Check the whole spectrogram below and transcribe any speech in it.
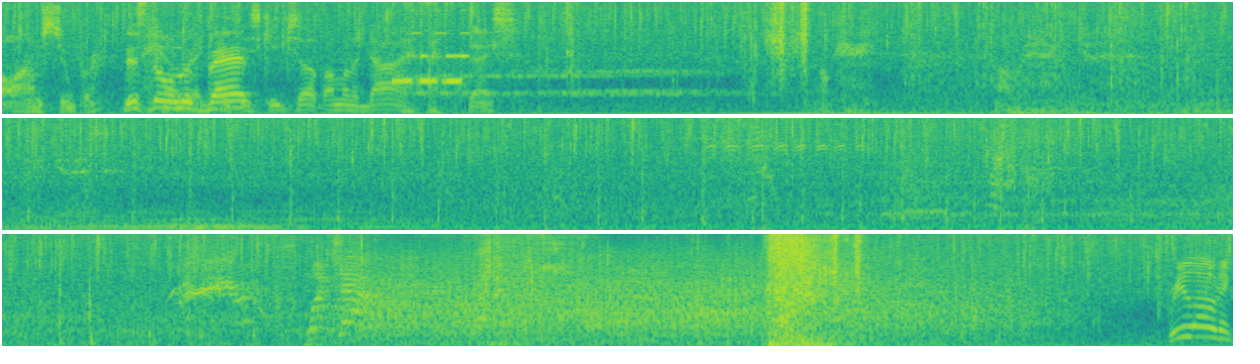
Oh, I'm super. This don't look If bad. this keeps up, I'm gonna die. Thanks. Okay. All right, Reloading.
